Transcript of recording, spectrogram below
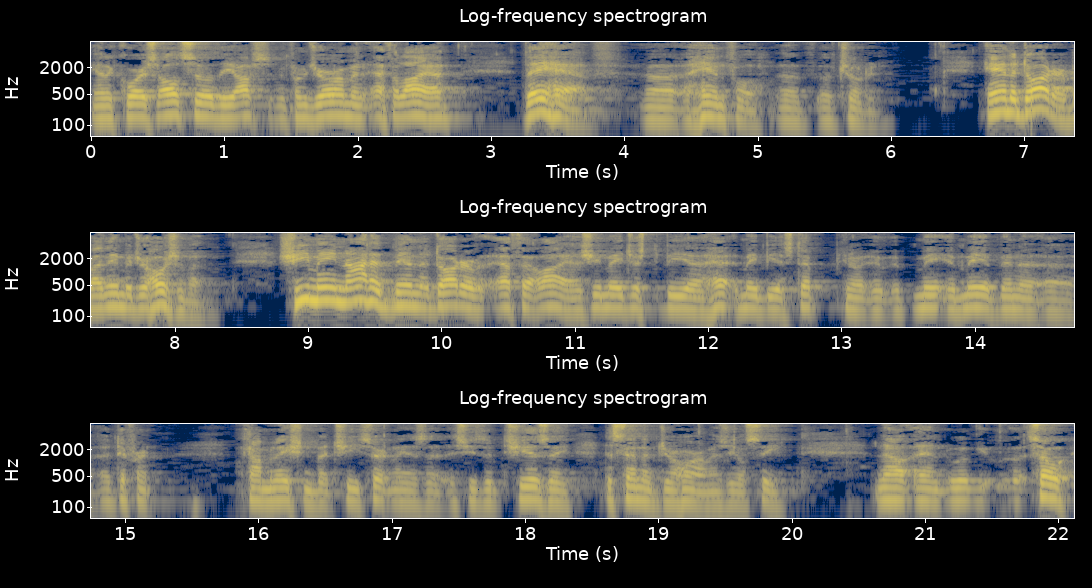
And of course, also the from Joram and Athaliah, they have uh, a handful of, of children and a daughter by the name of Jehoshaphat. She may not have been a daughter of Athaliah. She may just be a, may be a step, you know, it may, it may have been a, a different combination, but she certainly is a, she's a, she is a descendant of Jehoram, as you'll see. Now, and so,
